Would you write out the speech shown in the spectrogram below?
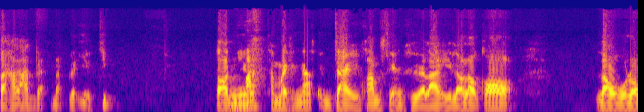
สหรัฐอะแบบละเอียดยิบ ตอนนี้นะทำไมถึงน่าสนใจความเสี่ยงคืออะไร แล้วเราก็เราเรา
